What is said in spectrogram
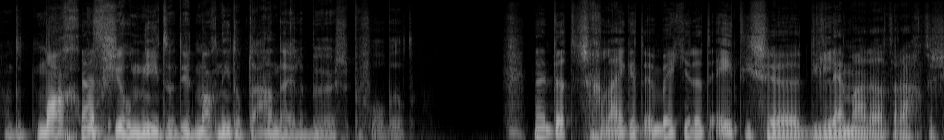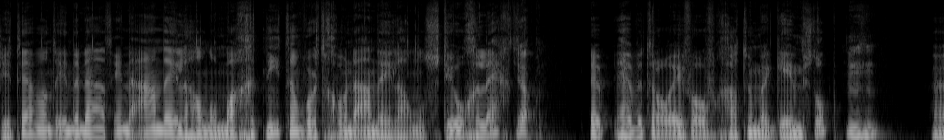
Want het mag Nou, officieel niet. want Dit mag niet op de aandelenbeurs bijvoorbeeld. Nou, dat is gelijk het, een beetje dat ethische dilemma dat erachter zit. Hè? Want inderdaad, in de aandelenhandel mag het niet. Dan wordt gewoon de aandelenhandel stilgelegd. Ja. We hebben het er al even over gehad toen bij GameStop. Mhm. Eh,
